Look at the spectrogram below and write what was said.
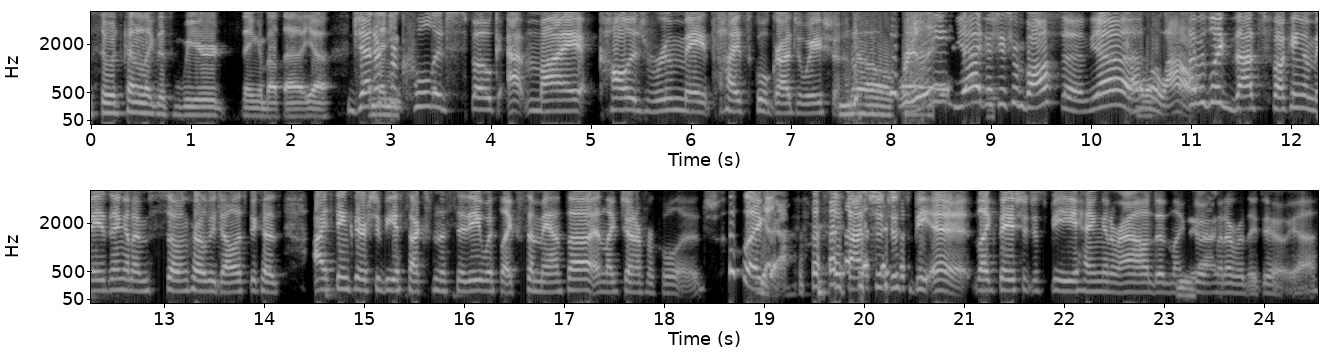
So it's kind of like this weird thing about that. Yeah. Jennifer you- Coolidge spoke at my college roommate's high school graduation. No. Really? Yeah, because she's from Boston. Yeah. Oh wow! I was like, that's fucking amazing, and I'm so incredibly jealous because I think there should be a Sex in the City with like Samantha and like Jennifer Coolidge. like that should just be it. Like they should just be hanging around and like Yeah. doing whatever they do. Yeah.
